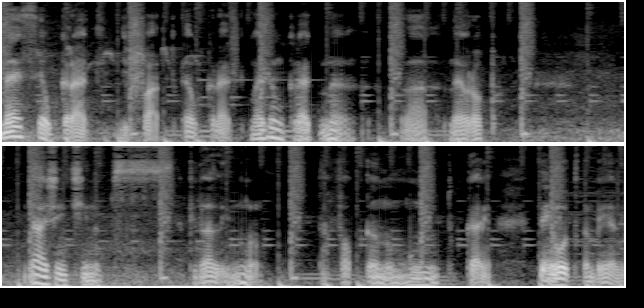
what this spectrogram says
Messi é o craque, de fato, é o craque, mas é um craque lá na Europa. Na Argentina, pss, aquilo ali não tá faltando muito carinho. Tem outro também ali,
